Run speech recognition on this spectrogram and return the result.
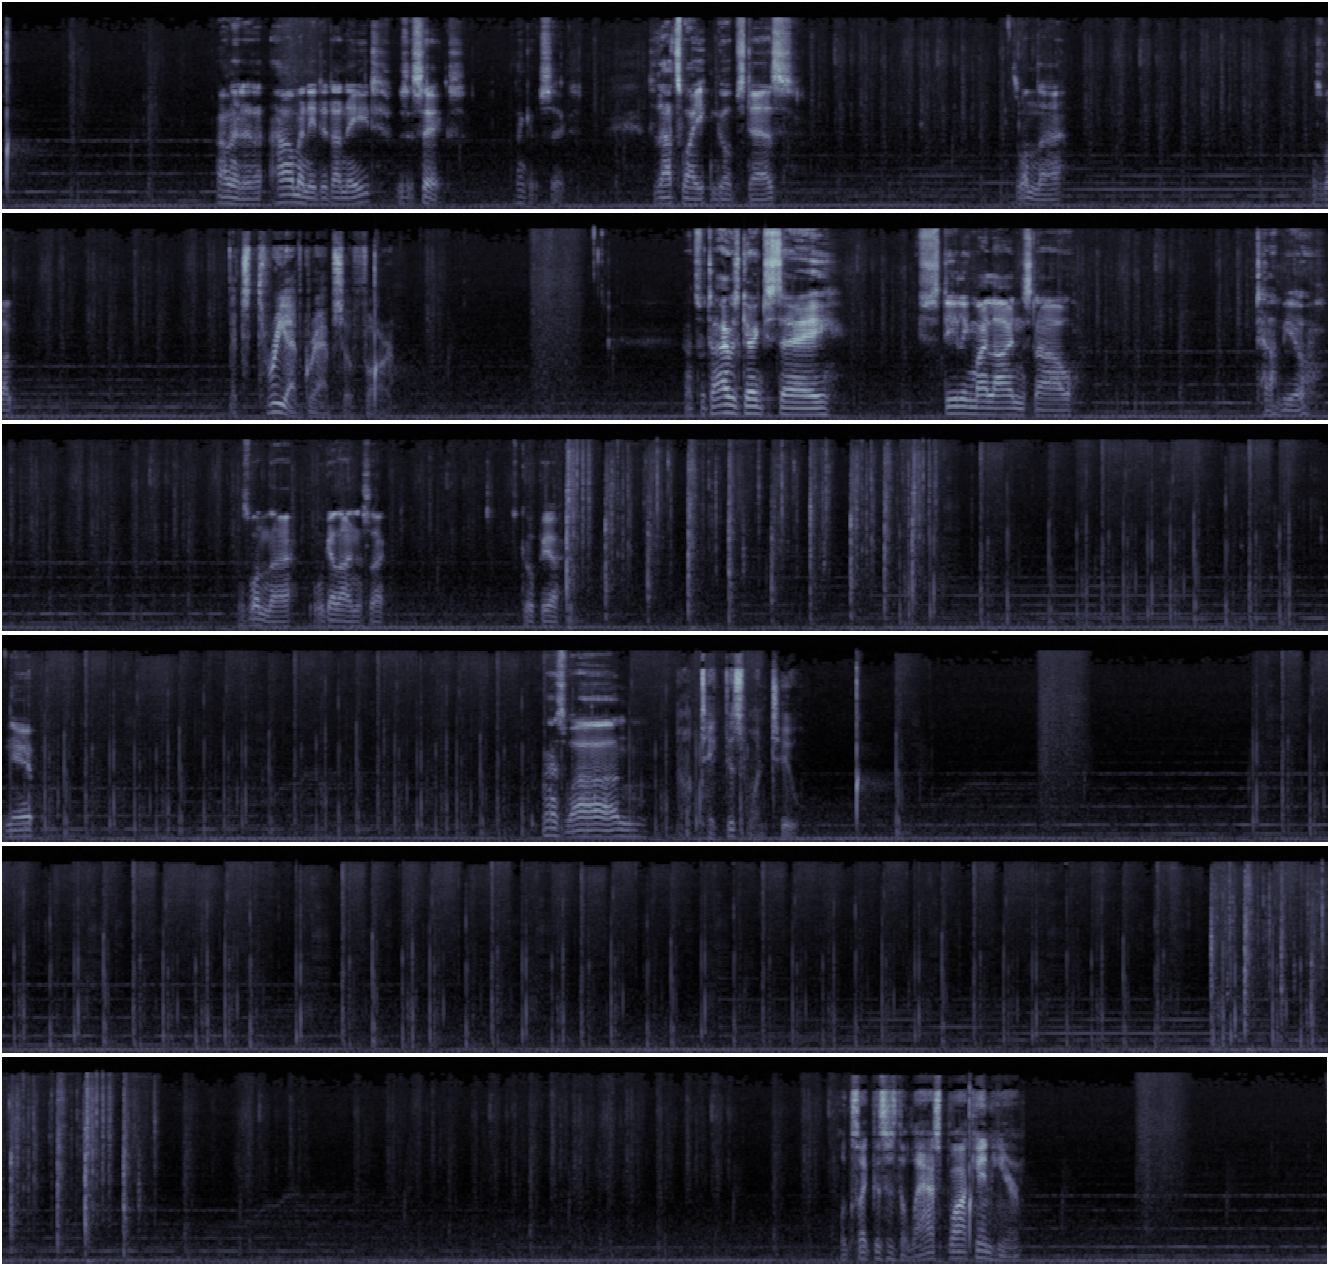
How many, did I, how many did I need? Was it six? I think it was six. So that's why you can go upstairs. There's one there. There's one. That's three I've grabbed so far. That's what I was going to say. You're stealing my lines now. You. There's one there. We'll get that in a sec. Let's go up here. Nope. There's one. I'll take this one too. Looks like this is the last block in here.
